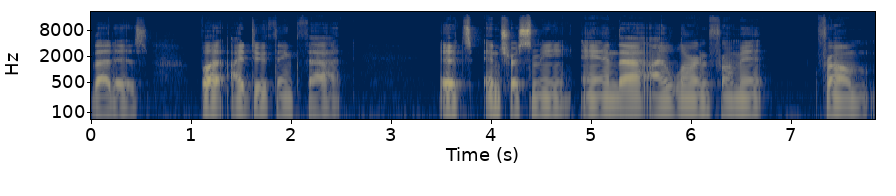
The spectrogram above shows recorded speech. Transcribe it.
that is. But I do think that it interests me and that I learn from it from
